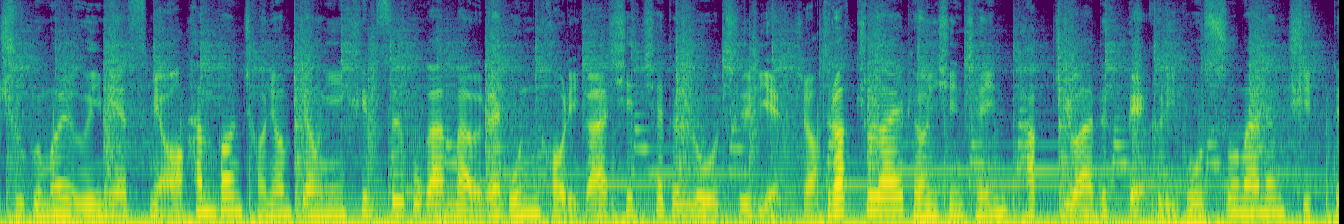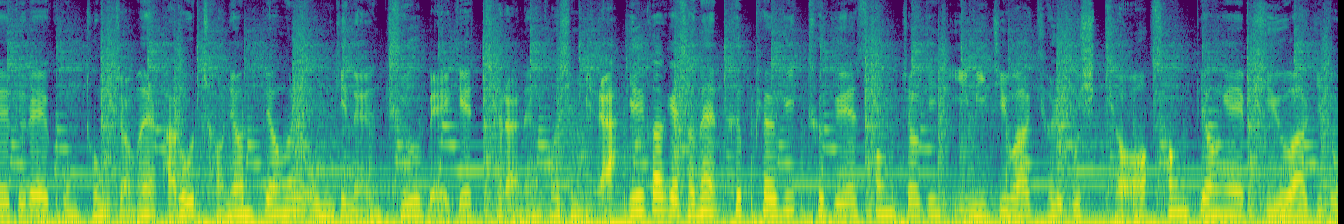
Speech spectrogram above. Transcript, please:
죽음을 의미했으며 한 번 전염병이 휩쓸고 간 마을은 온 거리가 시체들로 즐비했죠. 드라큘라의 변신체인 박쥐와 늑대 그리고 수많은 쥐떼들의 공통점은 바로 전염병을 옮기는 주 매개체라는 것입니다. 일각에서는 흡혈귀 특유의 성적인 이미지와 결부시켜 성병에 비유하기도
